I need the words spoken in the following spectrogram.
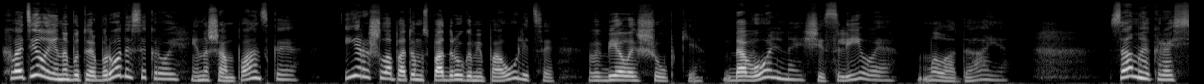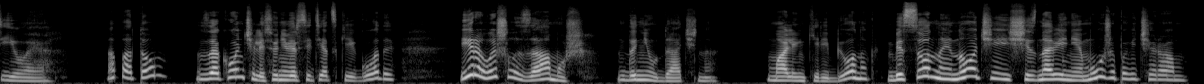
Хватило и на бутерброды с икрой, и на шампанское. Ира шла потом с подругами по улице в белой шубке. Довольная, счастливая, молодая. Самая красивая. А потом закончились университетские годы. Ира вышла замуж, да неудачно. Маленький ребенок, бессонные ночи, исчезновение мужа по вечерам,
